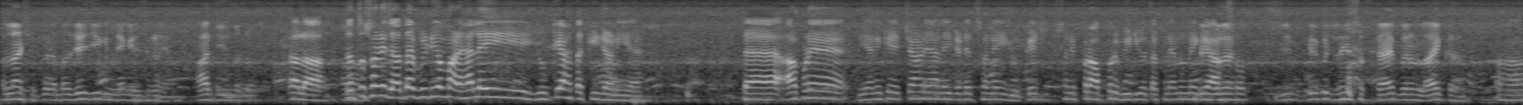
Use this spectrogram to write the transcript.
अल्लाह का शुक्र है मतलब जी चीज़ नहीं गिन सकने हैं हर चीज़ मतलब ਹਲਾ ਤਾਂ ਤੁਸੀਂ ਨੇ ਜ਼ਿਆਦਾ ਵੀਡੀਓ ਮਾੜੇ ਹਲੇ ਯੂਕੇ ਤੱਕ ਹੀ ਜਾਣੀ त अपने यानी कि चाहने आह्ले जेह्ड़े तुसें यूके च तुसें प्रापर वीडियो तक्कने न उ'नेंगी आखो बिल्कुल तुसें सब्सक्राइब करन लाइक करन हां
